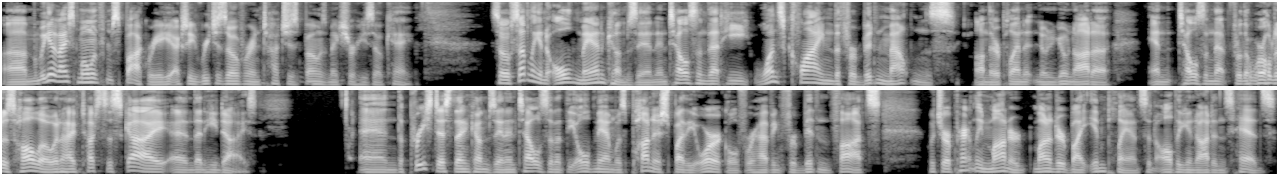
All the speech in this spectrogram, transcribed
Um, and we get a nice moment from Spock where he actually reaches over and touches Bones, make sure he's okay. So suddenly, an old man comes in and tells him that he once climbed the Forbidden Mountains on their planet Yonada, and tells him that for the world is hollow and I've touched the sky, and then he dies. And the priestess then comes in and tells him that the old man was punished by the oracle for having forbidden thoughts, which are apparently monitored, monitored by implants in all the Yonadans' heads.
